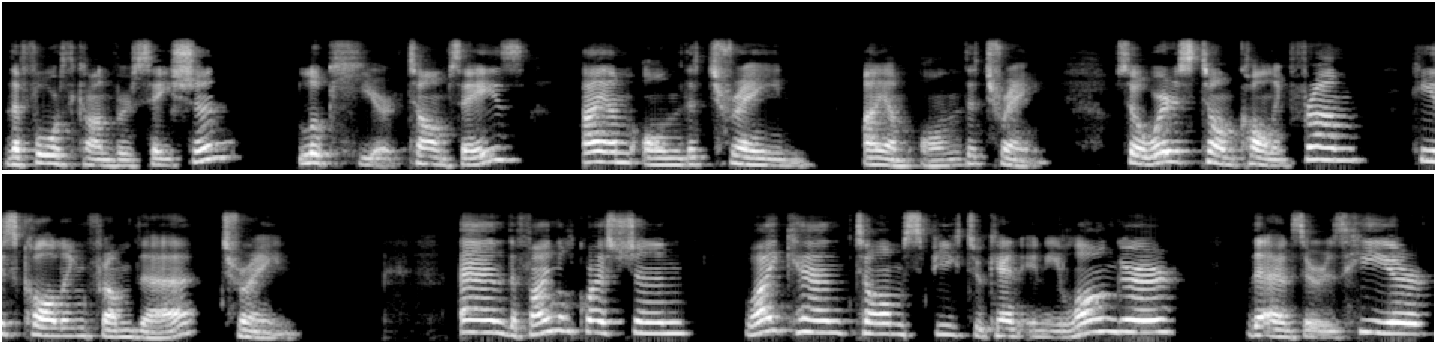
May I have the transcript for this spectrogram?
The fourth conversation. Look here. Tom says, I am on the train. I am on the train. So where is Tom calling from? He's calling from the train. And the final question why can't Tom speak to Ken any longer? The answer is here.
